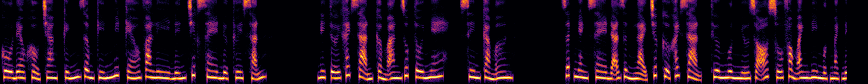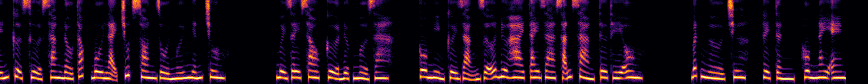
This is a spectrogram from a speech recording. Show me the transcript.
cô đeo khẩu trang kính dâm kín mít kéo vali đến chiếc xe được thuê sẵn. Đi tới khách sạn Cẩm An giúp tôi nhé, xin cảm ơn. Rất nhanh xe đã dừng lại trước cửa khách sạn, thương ngôn nhớ rõ số phòng anh đi một mạch đến cửa sửa sang đầu tóc bôi lại chút son rồi mới nhấn chuông. 10 giây sau, cửa được mở ra. Cô mỉm cười rạng rỡ đưa hai tay ra sẵn sàng tư thế ôm. Bất ngờ chưa, thầy Tần, hôm nay em.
